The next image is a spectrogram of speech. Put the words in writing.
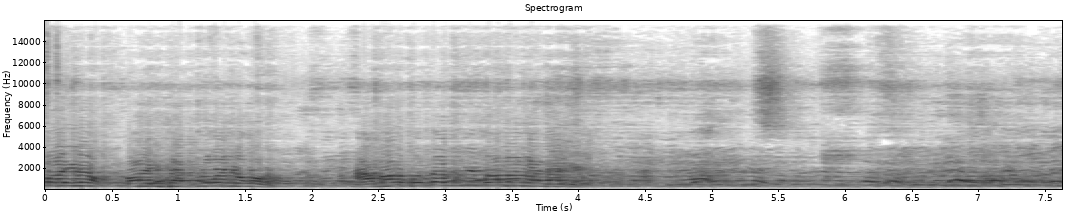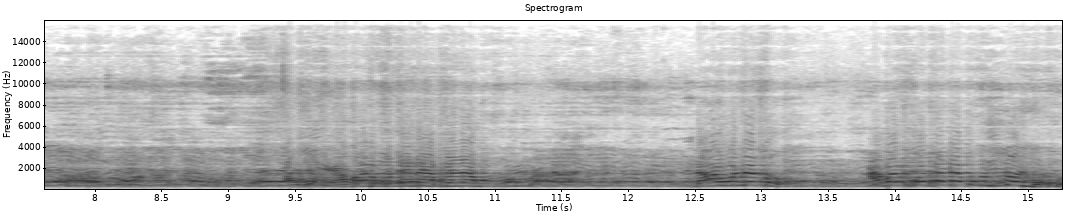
ভাইরা ভাই ছাত্র ভাই যখন আমার কথা যদি বাধা না লাগে আচ্ছা আমার কথাটা আপনারা না হলে তো আমার কথাটা বুঝতে হইব তো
